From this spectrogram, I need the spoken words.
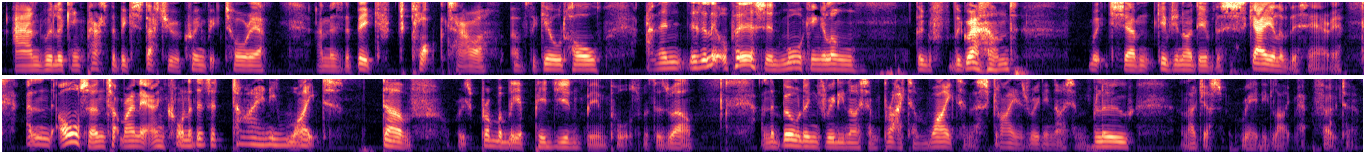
And we're looking past the big statue of Queen Victoria, and there's the big clock tower of the Guildhall, and then there's a little person walking along the, the ground which um, gives you an idea of the scale of this area. And also in the top right hand corner, there's a tiny white dove, or it's probably a pigeon being Portsmouth as well. And the building's really nice and bright and white, and the sky is really nice and blue. And I just really like that photo.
